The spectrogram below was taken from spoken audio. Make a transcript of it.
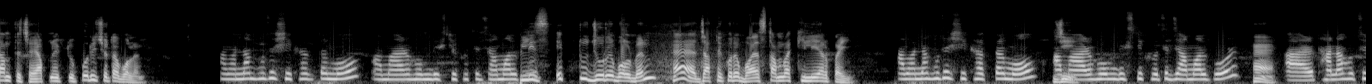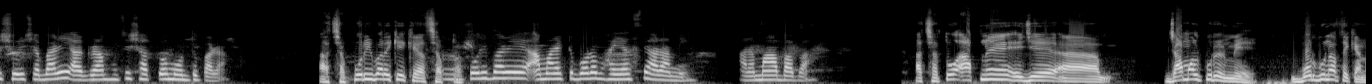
জানতে চাই। আপনি একটু পরিচয়টা বলেন। আমার নাম হচ্ছে শিখা আক্তার মো আমার হোম ডিস্ট্রিক্ট হচ্ছে জামাল প্লিজ একটু জোরে বলবেন হ্যাঁ যাতে করে ভয়েসটা আমরা ক্লিয়ার পাই। আমার নাম হচ্ছে শিখা আক্তার মো আমার হোম ডিস্ট্রিক্ট হচ্ছে জামালপুর। হ্যাঁ। আর থানা হচ্ছে সরিষাবাড়ি আর গ্রাম হচ্ছে সাতপুয়া মধ্যপাড়া। আচ্ছা পরিবারে কে কে আছে আপনার? পরিবারে আমার একটা বড় ভাই আছে আর আমি আর মা বাবা। আচ্ছা তো আপনি এই যে জামালপুরের মেয়ে বরগুনাতে কেন?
